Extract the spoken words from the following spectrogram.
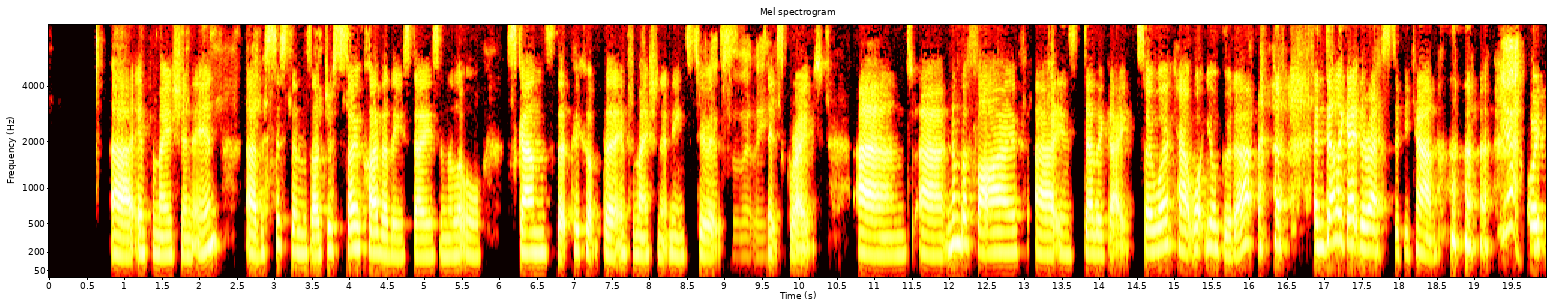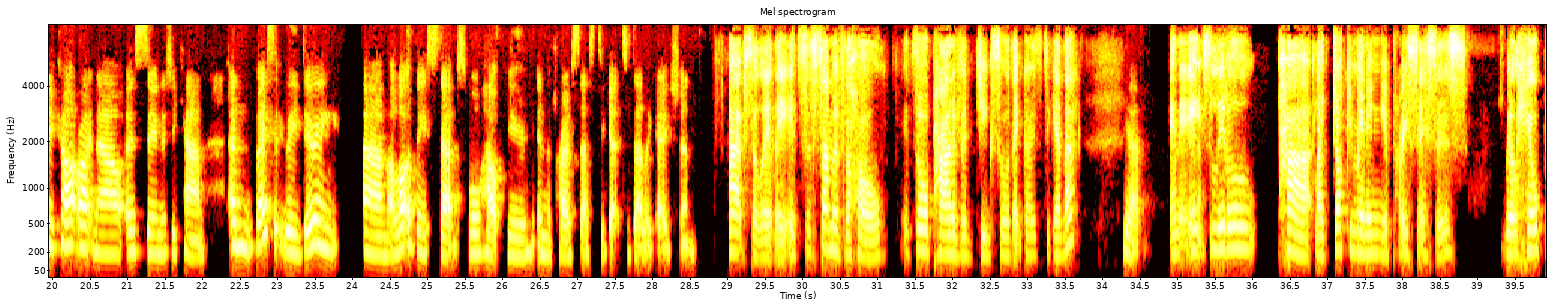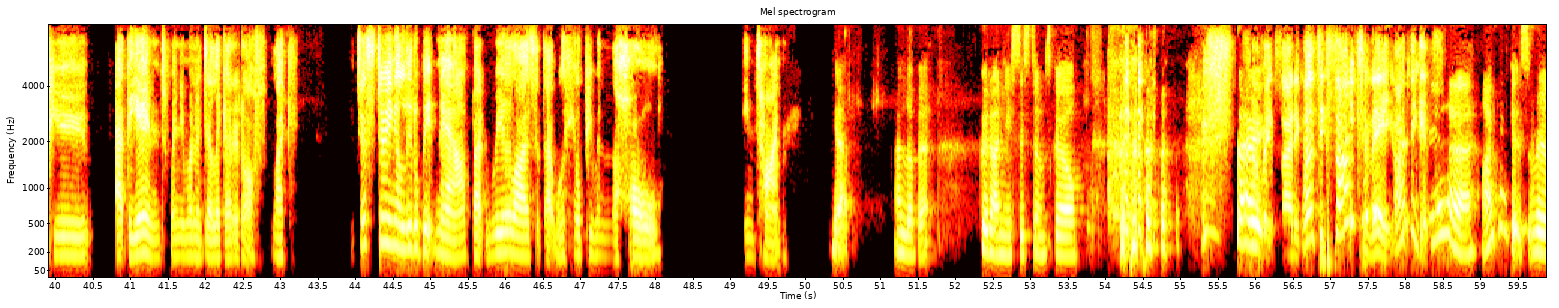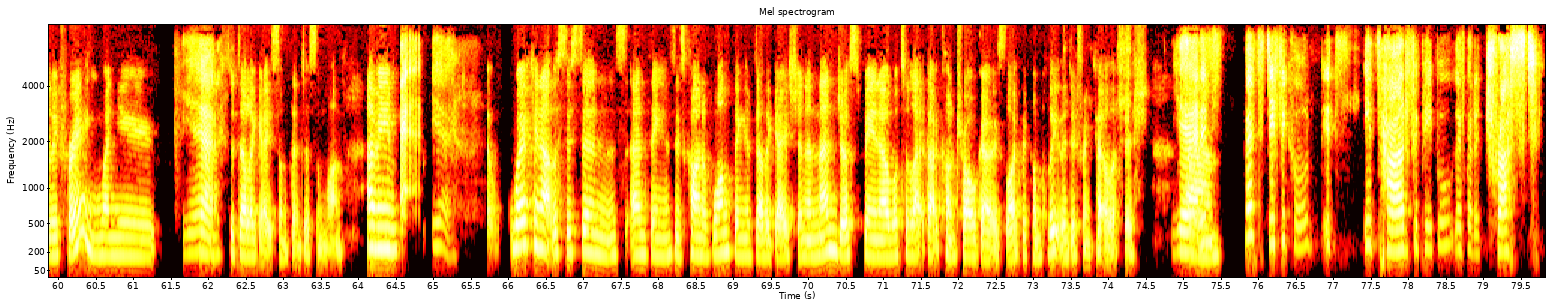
uh, information in. Uh, the systems are just so clever these days, and the little scans that pick up the information it needs to. It's Absolutely. it's great. And uh, number five uh, is delegate. So work out what you're good at and delegate the rest if you can. yeah. Or if you can't right now, as soon as you can. And basically, doing um, a lot of these steps will help you in the process to get to delegation. Absolutely. It's a sum of the whole, it's all part of a jigsaw that goes together. Yeah. And each little part, like documenting your processes, will help you at the end when you want to delegate it off. Like just doing a little bit now, but realize that that will help you in the whole in time. Yeah, I love it. Good on you, systems girl. so exciting. Well, it's exciting to me. I think it's yeah. I think it's really freeing when you yeah to delegate something to someone. I mean, uh, yeah working out the systems and things is kind of one thing of delegation and then just being able to let that control go is like a completely different kettle of fish. Yeah um, and it's that's difficult. It's it's hard for people. They've got to trust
